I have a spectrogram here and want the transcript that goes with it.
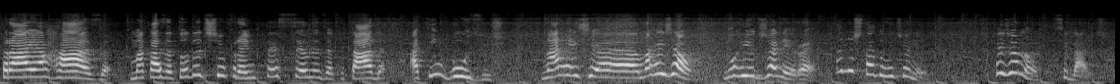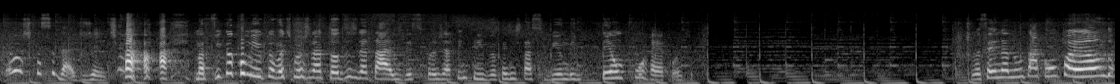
Praia Rasa. Uma casa toda de steel frame que está sendo executada aqui em Búzios, na regi uma região no Rio de Janeiro, é. É no estado do Rio de Janeiro. Região não, cidade. Eu acho que é cidade, gente. Mas fica comigo que eu vou te mostrar todos os detalhes desse projeto incrível que a gente está subindo em tempo recorde. Se você ainda não está acompanhando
